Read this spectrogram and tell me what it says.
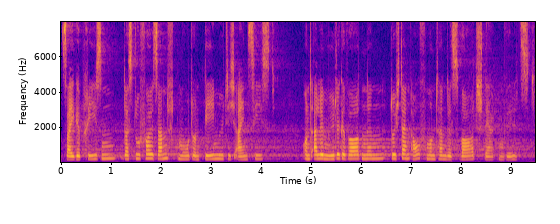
Sei gepriesen, dass du voll Sanftmut und demütig einziehst und alle müde gewordenen durch dein aufmunterndes Wort stärken willst.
